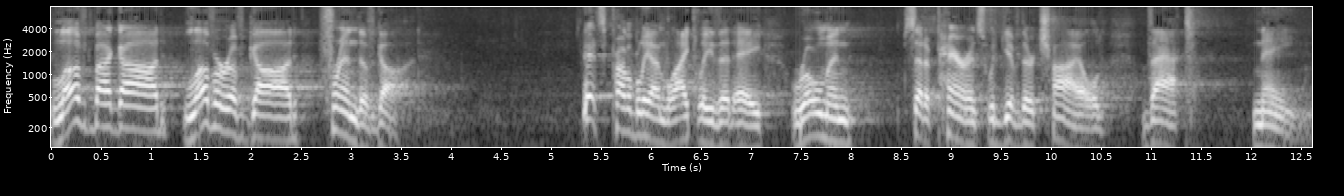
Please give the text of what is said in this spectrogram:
loved by God, lover of God, friend of God. It's probably unlikely that a Roman set of parents would give their child that name.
